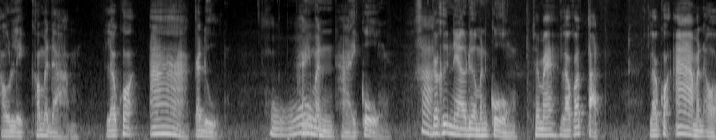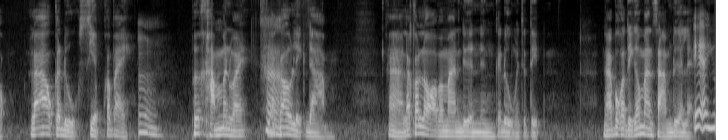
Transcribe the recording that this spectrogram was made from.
เอาเหล็กเข้ามาดาม แล้วก็อ้ากระดูกโหให้มันหายโก่งค่ะก็คือแนวเดิมมันโก่งใช่ไหมเราก็ตัดแล้วก็อ้ามันออก แล้วเอากระดูกเสียบเข้าไปอืมเพื่อค้ำมันไว้ค่ะแล้วก็เอาเหล็กดาม อ่า แล้วก็รอประมาณเดือนหนึ่งกระดูกมันจะติด นะ ปกติก็ประมาณสามเดือนแหละเอ๊ะอายุ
